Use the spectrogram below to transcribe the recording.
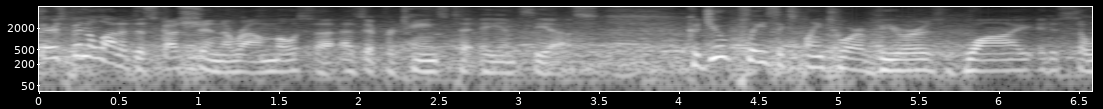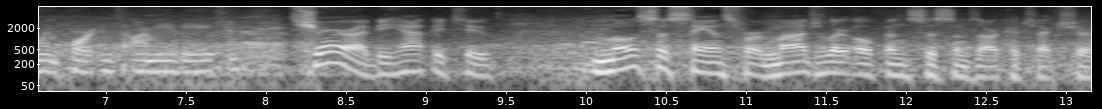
there's been a lot of discussion around MOSA as it pertains to AMCS. Could you please explain to our viewers why it is so important to Army aviation? Sure, I'd be happy to. MOSA stands for Modular Open Systems Architecture.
